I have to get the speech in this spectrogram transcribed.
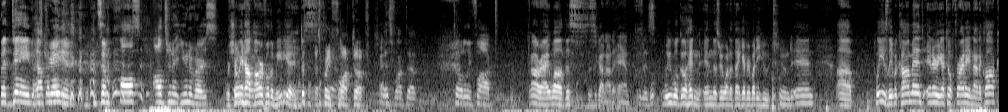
that Dave has have to make- created some false alternate universe. We're showing how powerful the media is. That's pretty flocked up. it's fucked up. Totally flocked. All right, well, this this has gotten out of hand. We will go ahead and end this. We want to thank everybody who tuned in. Uh, please leave a comment. Enter. You got till Friday at 9 o'clock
